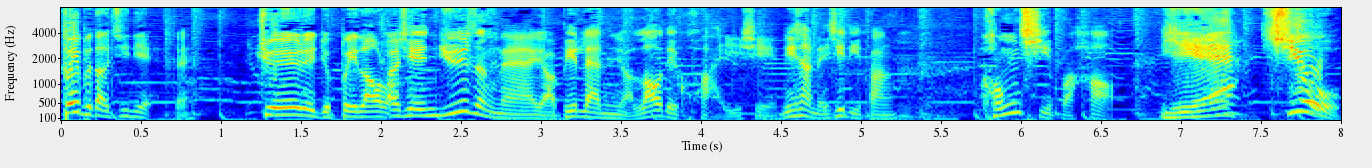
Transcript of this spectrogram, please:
北不到几年，对，绝对就北老了。而。且女人呢要比男人要老得快一些。你像那些地方，空气不好，烟酒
